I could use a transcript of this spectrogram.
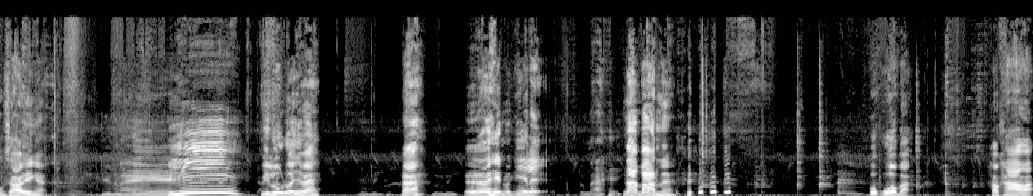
อุตสาวเองอะ อยู่ตรงไหนอีมีลูกด้วยใช่ไหมลูกหนึ่งฮะ ลูกหนึ่งเออ เห็นเมื่อกี้แหละตรงไหนหน้าบ้านน่ะอวบอวบๆอะขาวๆอะ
